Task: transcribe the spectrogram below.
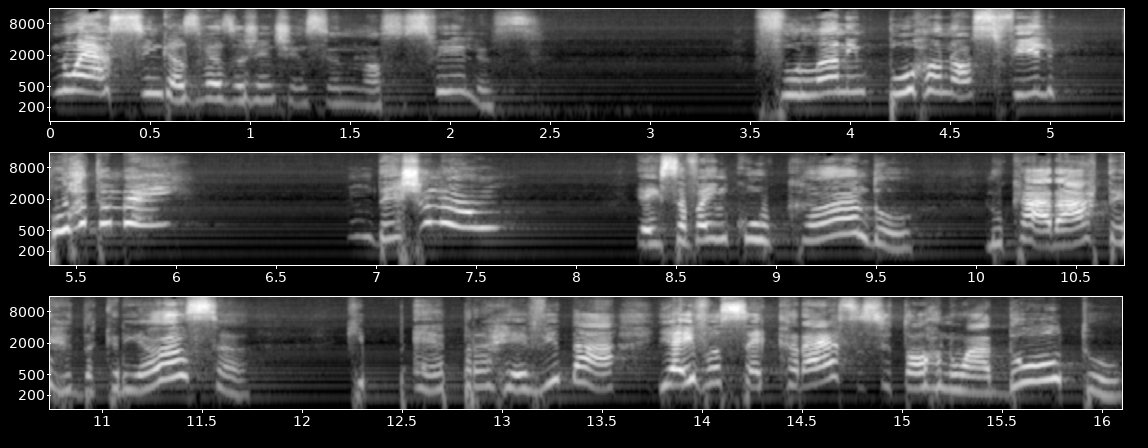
Não é assim que às vezes a gente ensina os nossos filhos? Fulano empurra o nosso filho, empurra também. Não deixa não. E aí você vai inculcando no caráter da criança que é para revidar. E aí você cresce, se torna um adulto,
